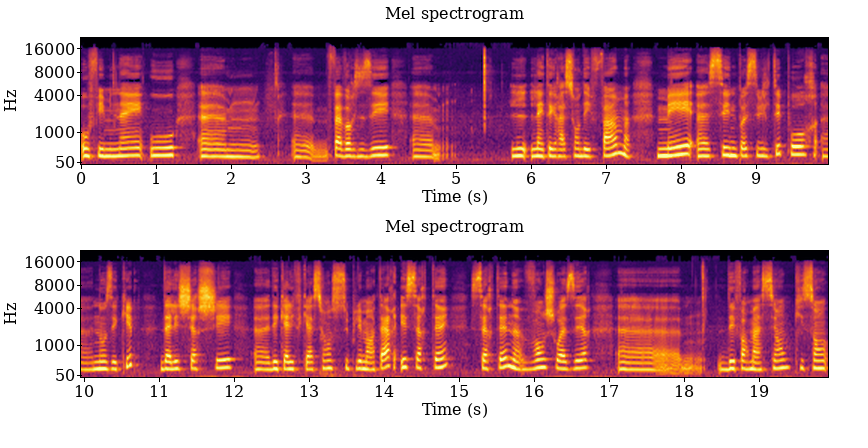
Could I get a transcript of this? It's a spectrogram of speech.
au féminin ou euh, euh, favoriser euh, l'intégration des femmes, mais c'est une possibilité pour nos équipes d'aller chercher euh, des qualifications supplémentaires et certains, certaines vont choisir euh, des formations qui sont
